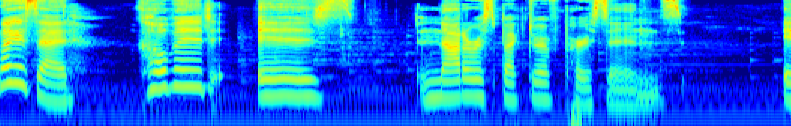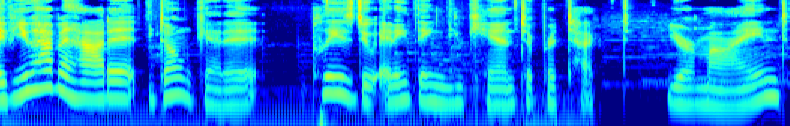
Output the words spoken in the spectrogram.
Like I said, COVID is not a respecter of persons. If you haven't had it, don't get it. Please do anything you can to protect your mind,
